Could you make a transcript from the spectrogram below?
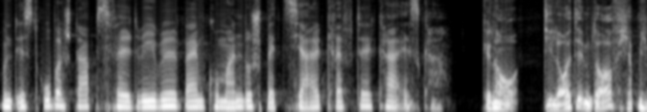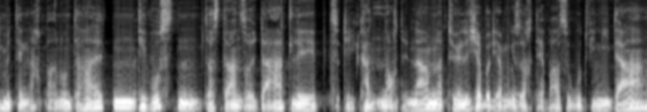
und ist Oberstabsfeldwebel beim Kommando Spezialkräfte KSK. Genau. Die Leute im Dorf, ich habe mich mit den Nachbarn unterhalten, die wussten, dass da ein Soldat lebt. Die kannten auch den Namen natürlich, aber die haben gesagt, der war so gut wie nie da.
